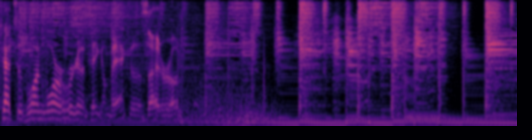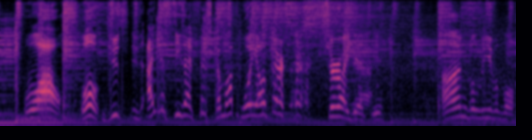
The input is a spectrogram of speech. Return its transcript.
Catches one more, we're gonna take him back to the side of the road. Wow. Whoa, you, I just see that fish come up way out there. Sure I did. Yeah. Unbelievable.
